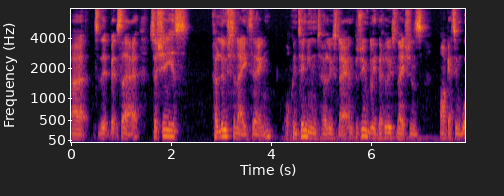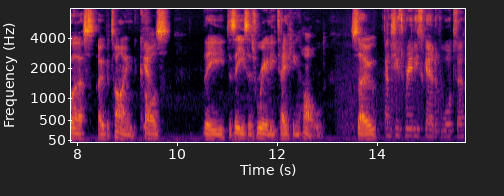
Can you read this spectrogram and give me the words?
uh, to the bits there so she's hallucinating or continuing to hallucinate and presumably the hallucinations are getting worse over time because the disease is really taking hold. So And she's really scared of water.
